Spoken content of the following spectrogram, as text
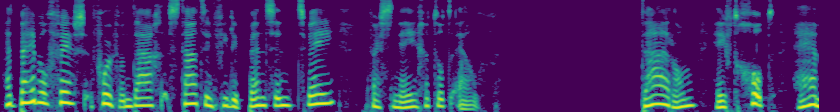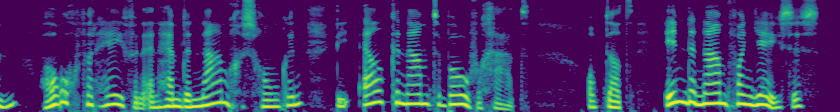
Het Bijbelvers voor vandaag staat in Filippenzen 2, vers 9 tot 11. Daarom heeft God hem hoog verheven en hem de naam geschonken die elke naam te boven gaat, opdat in de naam van Jezus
